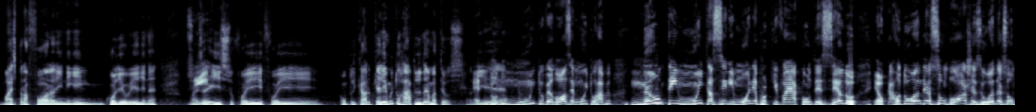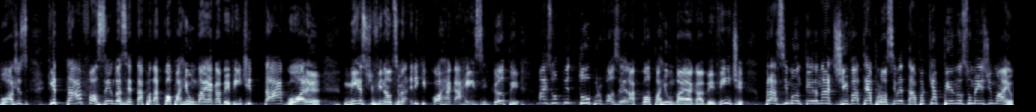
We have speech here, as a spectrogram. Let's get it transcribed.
mais pra fora ali, ninguém encolheu ele, né? Mas Sim. é isso, foi, foi complicado, porque ali é muito rápido, né, Matheus? Ali É tudo muito veloz, é muito rápido. Não tem muita cerimônia porque vai acontecendo. É o carro do Anderson Borges, o Anderson Borges que tá fazendo essa etapa da Copa Hyundai HB20, tá agora neste final de semana. Ele que corre a H-Race Cup, mas optou por fazer a Copa Hyundai HB20 para se manter nativa até a próxima etapa, que é apenas no mês de maio.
